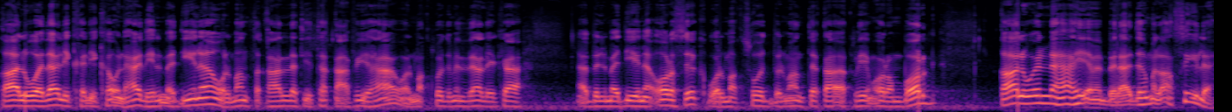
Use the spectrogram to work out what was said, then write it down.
قالوا وذلك لكون هذه المدينة والمنطقة التي تقع فيها والمقصود من ذلك بالمدينة أورسك والمقصود بالمنطقة إقليم أورنبورغ. قالوا إنها هي من بلادهم الأصيلة.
